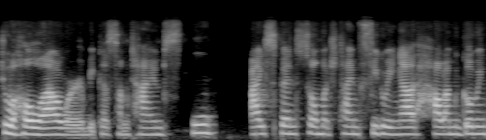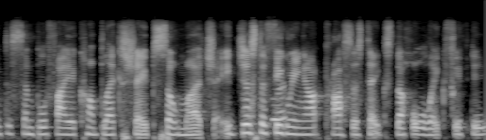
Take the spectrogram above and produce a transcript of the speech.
to a whole hour because sometimes i spend so much time figuring out how i'm going to simplify a complex shape so much. It just the figuring out process takes the whole like 50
